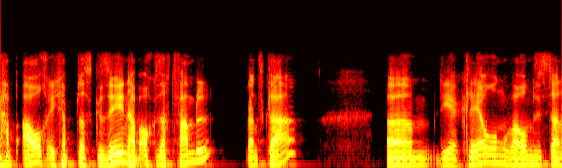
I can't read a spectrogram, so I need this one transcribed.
habe auch, ich habe das gesehen, habe auch gesagt Fumble, ganz klar. Ähm, die Erklärung, warum sie es dann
